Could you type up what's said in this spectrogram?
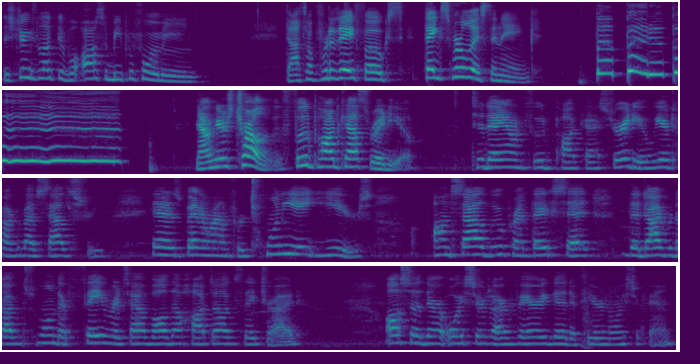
The Strings Elective will also be performing. That's all for today, folks. Thanks for listening. Now here's Charlie with Food Podcast Radio. Today on Food Podcast Radio, we are talking about South Street. It has been around for 28 years. On Style Blueprint, they said the Diver Dog was one of their favorites out of all the hot dogs they tried. Also, their oysters are very good if you're an oyster fan.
